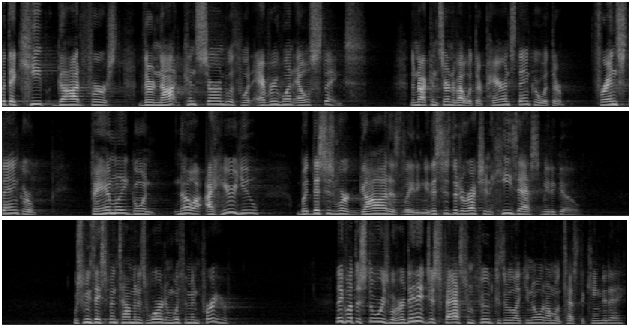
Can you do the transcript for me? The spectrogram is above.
But they keep God first. They're not concerned with what everyone else thinks. They're not concerned about what their parents think or what their friends think or family going, No, I, I hear you, but this is where God is leading me. This is the direction He's asked me to go. Which means they spend time in His Word and with Him in prayer. Think about the stories we heard. They didn't just fast from food because they were like, you know what, I'm going to test the king today.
